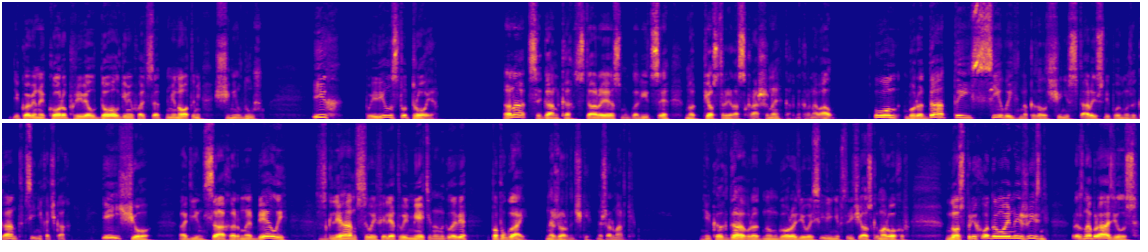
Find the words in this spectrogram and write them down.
Диковинный короб привел долгими фальцетными нотами, щемил душу. Их появилось тут трое — она цыганка, старая, смуглолицая, но пестрая и раскрашенная, как на карнавал. Он бородатый, сивый, но, казалось, еще не старый слепой музыкант в синих очках. И еще один сахарно-белый, с глянцевой фиолетовой метиной на голове, попугай на жердочке, на шарманке. Никогда в родном городе Василий не встречал скоморохов, но с приходом войны жизнь разнообразилась.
